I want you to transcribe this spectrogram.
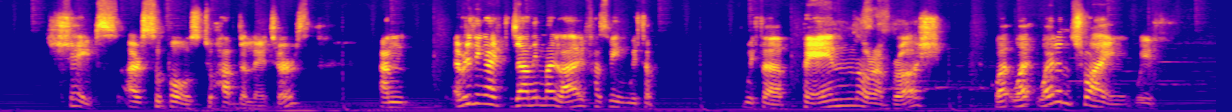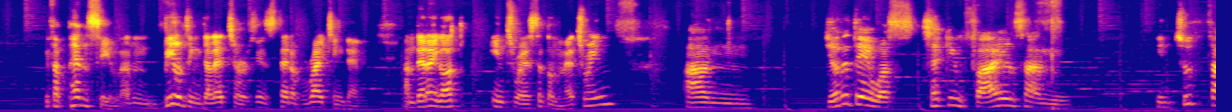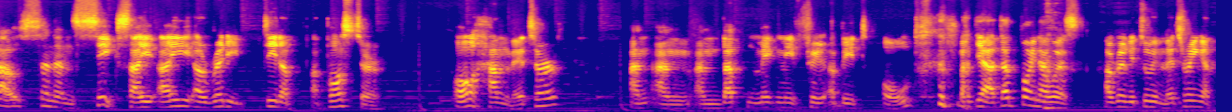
shapes are supposed to have the letters, and everything I've done in my life has been with a with a pen or a brush, why, why, why don't try with with a pencil and building the letters instead of writing them? And then I got interested on lettering. And the other day I was checking files and in 2006 I, I already did a, a poster all hand lettered and, and and that made me feel a bit old. But yeah at that point I was already doing lettering at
